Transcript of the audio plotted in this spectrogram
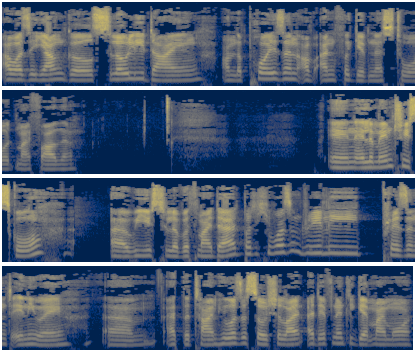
I was a young girl slowly dying on the poison of unforgiveness toward my father. In elementary school, uh, we used to live with my dad, but he wasn't really present anyway um, at the time. He was a socialite. I definitely get my more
